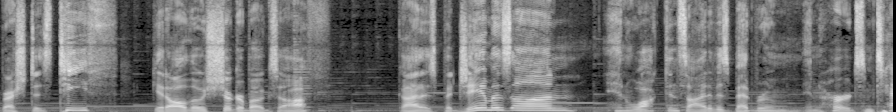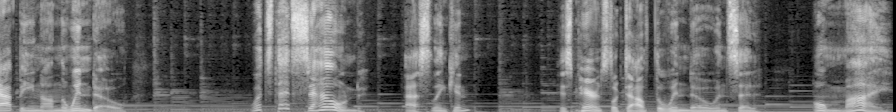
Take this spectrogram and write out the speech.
brushed his teeth, get all those sugar bugs off, got his pajamas on, and walked inside of his bedroom and heard some tapping on the window. What's that sound? asked Lincoln. His parents looked out the window and said, Oh my,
